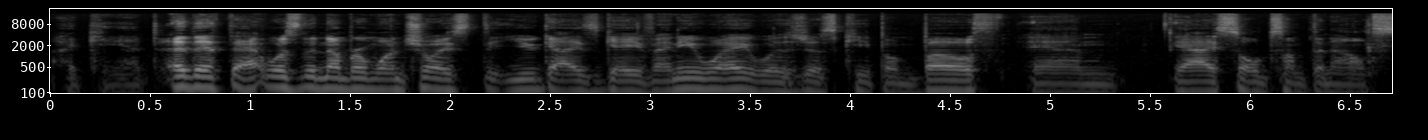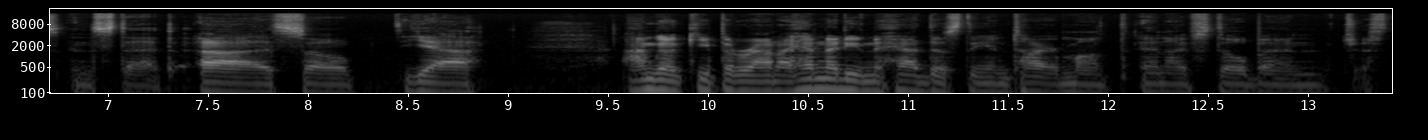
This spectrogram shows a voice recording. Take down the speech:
I can't. And that that was the number one choice that you guys gave anyway, was just keep them both. And yeah, I sold something else instead. Uh, so yeah, I'm to keep it around. I have not even had this the entire month and I've still been just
